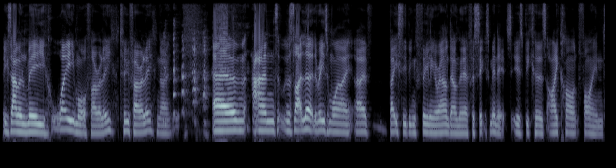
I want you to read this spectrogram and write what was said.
examined me way more thoroughly, too thoroughly, no, um, and was like, look, the reason why I've basically been feeling around down there for six minutes is because I can't find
